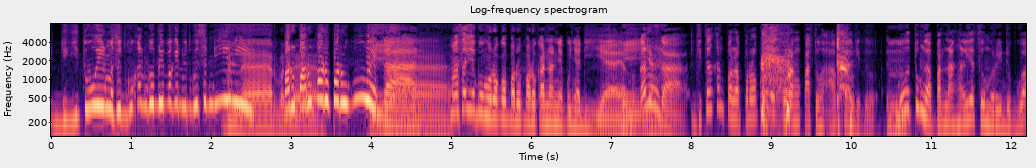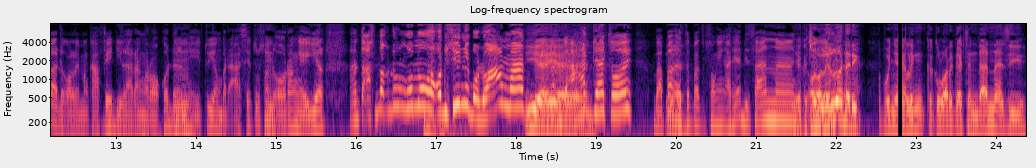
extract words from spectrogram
digituin. Maksud gua kan gua beli pakai duit gue sendiri. Paru-paru paru-paru gue Iya. kan. Masa ya gua ngerokok paru-paru kanannya punya dia? Kan Iya. enggak. Kita kan para perokok ya kurang patuh apa gitu. Hmm. Gua tuh nggak pernah ngelihat seumur hidup gua ada kalau emang kafe dilarang ngerokok dalamnya Hmm. itu yang ber AC terus ada orang ngeyel, "Anta asbak dong, gua mau ngerokok di sini, bodo amat." Iya, Ya kan, iya, nggak iya. ada coy. Bapak ada tempat songeng Arya di sana. Ya gitu. kecuali Oh, iya, lu dari punya link ke keluarga cendana sih.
